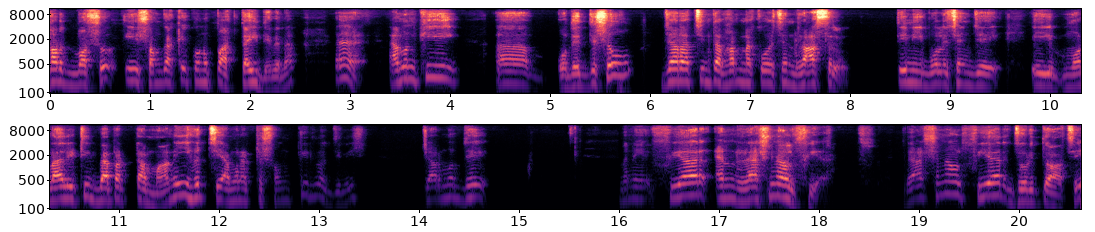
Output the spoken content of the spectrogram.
ভারতবর্ষ এই সংজ্ঞাকে কোনো পাত্তাই দেবে না। হ্যাঁ এমনকি ওদের দেশেও যারা চিন্তা ভাবনা করেছেন রাসেল, তিনি বলেছেন যে এই মোরালিটির ব্যাপারটা মানেই হচ্ছে এমন একটা সংকীর্ণ জিনিস, যার মধ্যে মানে fear and rational fear rational fear জড়িত আছে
